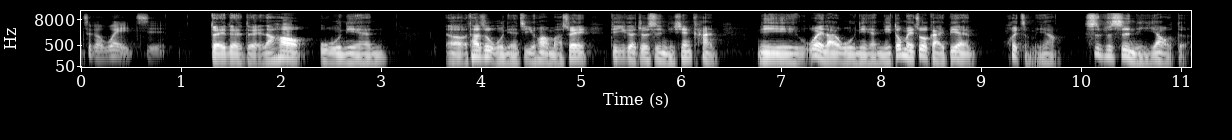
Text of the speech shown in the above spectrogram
这个位置，对对对，然后五年。呃，它是五年计划嘛，所以第一个就是你先看你未来五年你都没做改变会怎么样，是不是你要的？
